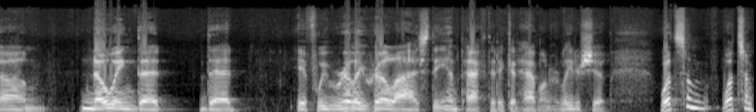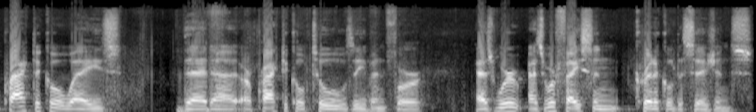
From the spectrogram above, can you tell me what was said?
um, knowing that that if we really realize the impact that it could have on our leadership, what's some what's some practical ways that uh, are practical tools even for as we're as we're facing critical decisions,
